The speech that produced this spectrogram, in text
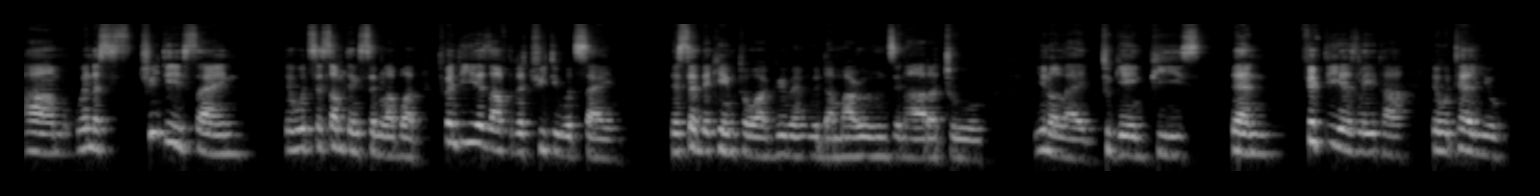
um, when the treaty is signed, they would say something similar. But 20 years after the treaty was signed, they said they came to an agreement with the Maroons in order to, you know, like to gain peace. Then 50 years later, they would tell you,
